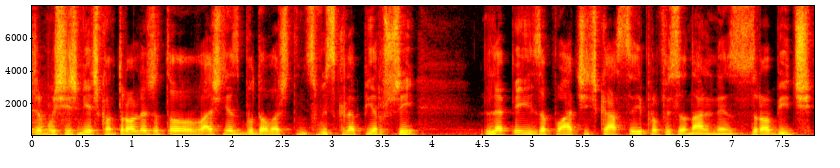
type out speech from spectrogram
że musisz mieć kontrolę, że to właśnie zbudować ten swój sklep pierwszy, lepiej zapłacić kasę i profesjonalnie zrobić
